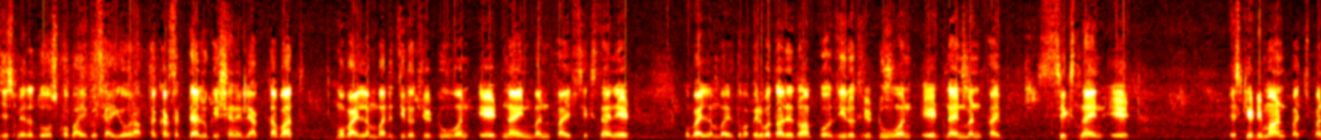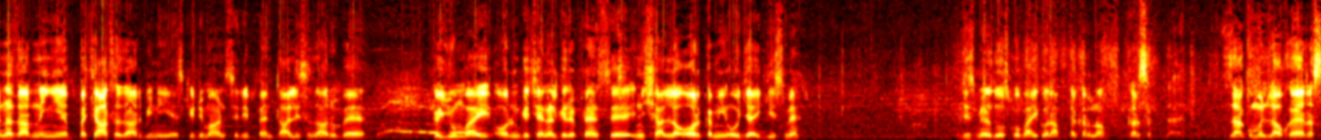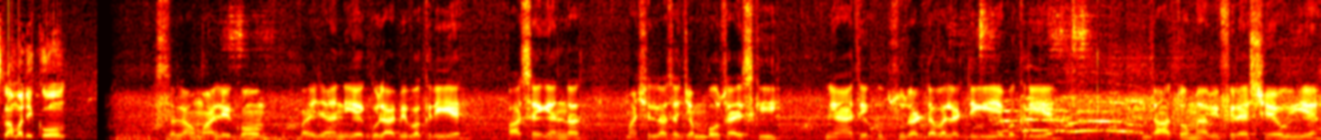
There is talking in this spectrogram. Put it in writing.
जिस मेरे दोस्त को, भाई को चाहिए और रब्ता कर सकता है। लोकेशन है लियाताबाद मोबाइल नंबर है zero three two one eight nine one five six nine eight. Mobile number एक दफ़ा फिर बता देता हूँ आपको, zero three two one eight nine one five six nine eight. इसकी डिमांड पचपन हज़ार नहीं है, पचास हज़ार भी नहीं है। इसकी डिमांड सिर्फ़ पैंतालीस हज़ार रुपये है। कयूम भाई और उनके चैनल के रेफरेंस से इन और कमी हो जाएगी इसमें, जिस मेरे दोस्त को भाई को रब्ता करना कर सकता है। ज़ाकुमल्ला खैर असलकुम असलकुम भाईजान, ये गुलाबी बकरी है, पासे के अंदर। माशाल्लाह से जंबो साइज़ की। नहायत ही खूबसूरत डबल हड्डी की ये बकरी है। दांतों में अभी फ्रेश छे हुई है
